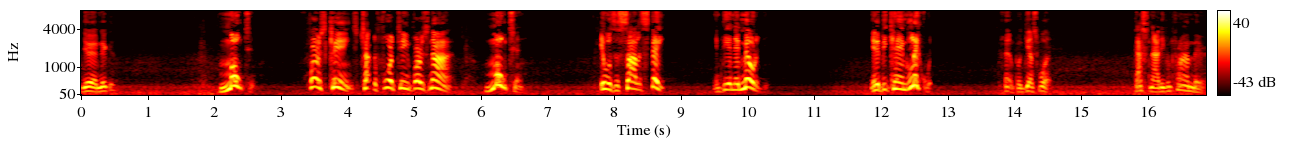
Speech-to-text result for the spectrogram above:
Yeah, nigga. Molten. First Kings, chapter 14, verse 9. Molten. It was a solid state. And then they melted it. And it became liquid. but guess what? That's not even primary.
